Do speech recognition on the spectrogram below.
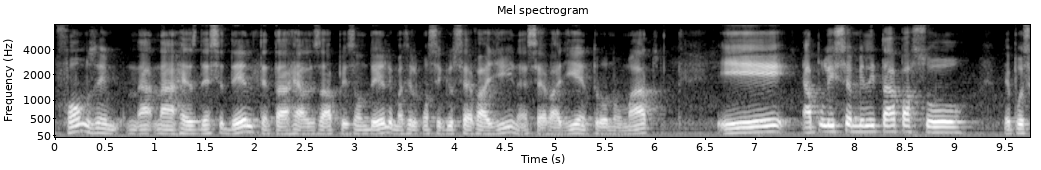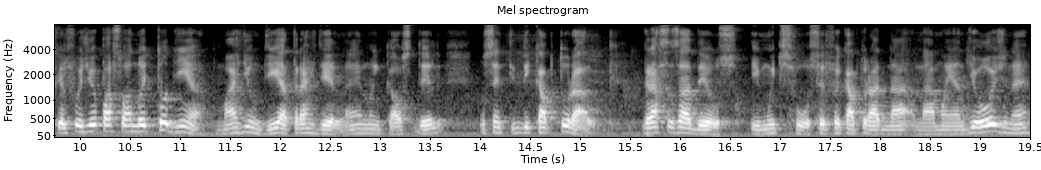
fomos em, na, na, residência dele tentar realizar a prisão dele, mas ele conseguiu se evadir, né? Se evadir, entrou no mato. E a polícia militar passou, depois que ele fugiu, passou a noite todinha, mais de um dia atrás dele, né? No encalço dele, no sentido de capturá-lo. Graças a Deus e muito esforço, ele foi capturado na, na manhã de hoje, né?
